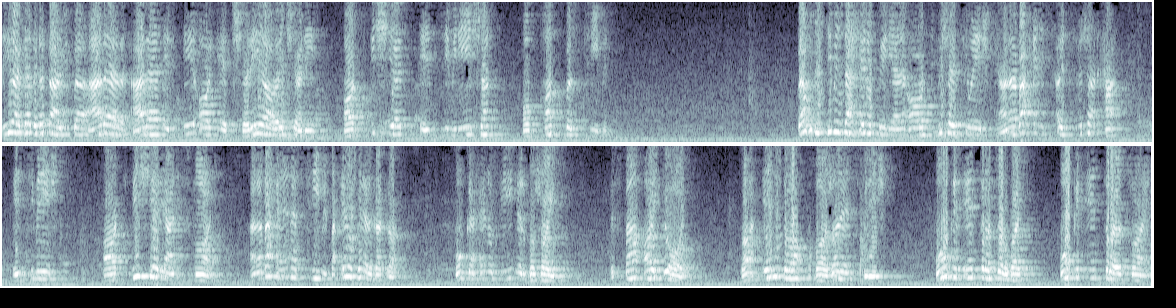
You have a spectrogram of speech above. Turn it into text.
نيجي بعد كده دكاتره على مين بقى على على ال AIH شريحه H يعني artificial insemination of husband semen. باخد ال semen ده حلو فين؟ يعني artificial insemination. يعني أنا بحقن يعني حق insemination. Artificial يعني صناعي أنا بحقن هنا ال semen بحقنه فين يا دكاتره ممكن احقنه في ال vagina اسمها I صح؟ intra vaginal insemination. ممكن intra cervical ممكن intra uterine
